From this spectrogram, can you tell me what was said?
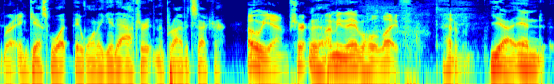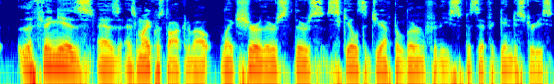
Right. And guess what? They want to get after it in the private sector. Oh yeah, I'm sure. Yeah. I mean, they have a whole life ahead of them. Yeah. And the thing is, as, as Mike was talking about, like, sure, there's, there's skills that you have to learn for these specific industries.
